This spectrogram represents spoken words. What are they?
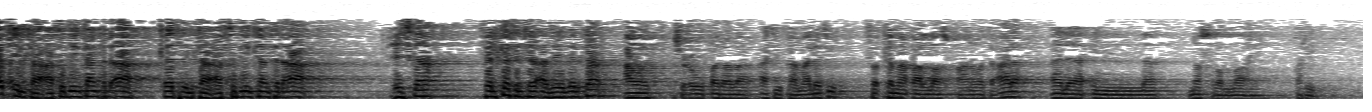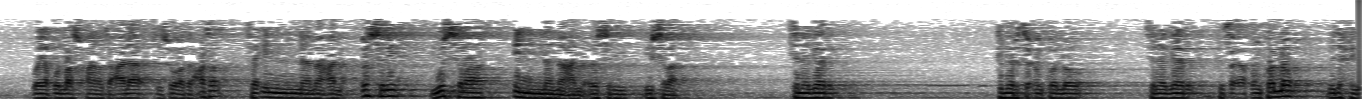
ቀጢልካ ኣብቲ ዲንካ እተ ቀጢልካ ኣብቲ ዲንካ እተ ሒዝካ ፈልከት እተ ዘይበልካ ዓወት ሽዑ ቀረባ ኣትውካ ማለት እዩ ከማ ቃል ላ ስብሓን ወተላ ኣላ እና ነስር ላ ሪብ ወየቁል ስብሓ ተ ሱረት ዓስር ፈኢነ ማዓ ልዑስሪ ዩስራ ኢነ ማዓ ልዑስሪ ዩስራ እቲ ነገር ክብርትዕ እንከሎ እቲ ነገር ክፅዕቕ እንከሎ ብድሕሪ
